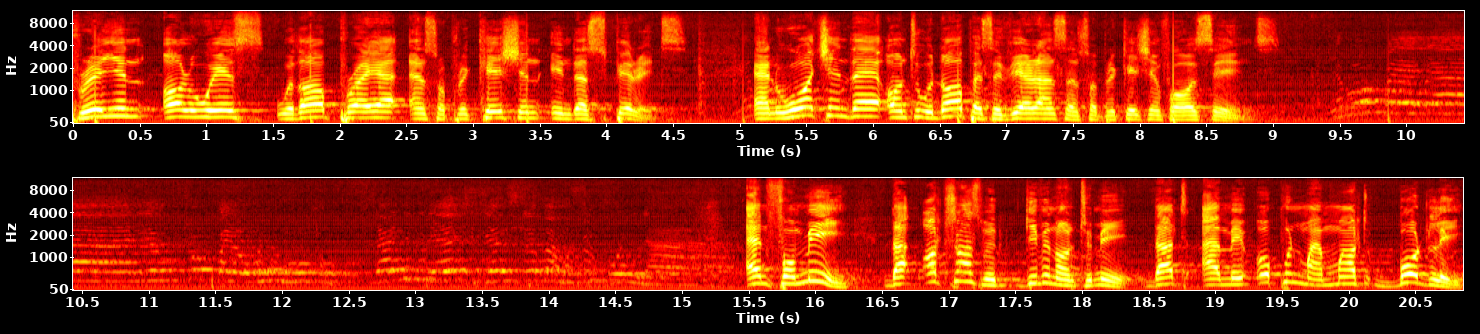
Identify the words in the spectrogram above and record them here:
Praying always without prayer and supplication in the Spirit, and watching there unto with all perseverance and supplication for all saints. And for me, that utterance was given unto me, that I may open my mouth boldly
